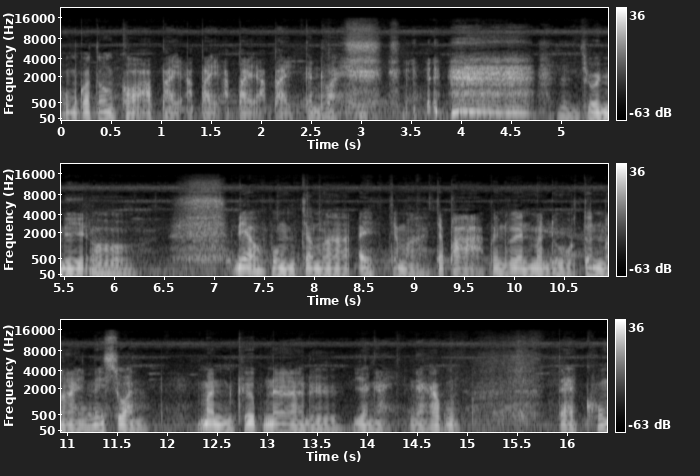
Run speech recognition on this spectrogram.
ผมก็ต้องขออภัยอภัยอภัยอภัยกันด้วย ช่วงนี้โอ้ เดี๋ยวผมจะมา เอ้ย จะมา จะพาเพื่อนๆมาดูต้นไม้ในสวน มันคืบหน้าหรือยังไงนะครับผม แต่คง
